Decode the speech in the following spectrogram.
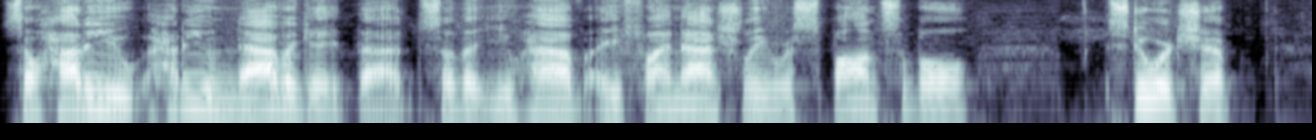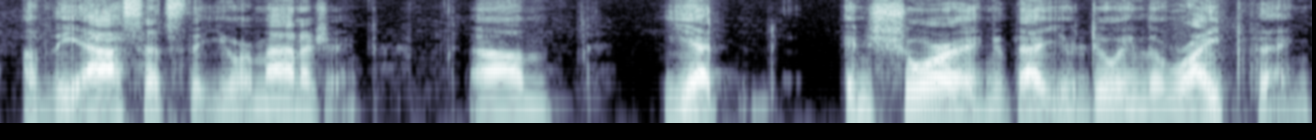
So how do you how do you navigate that so that you have a financially responsible stewardship of the assets that you are managing, um, yet ensuring that you're doing the right thing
